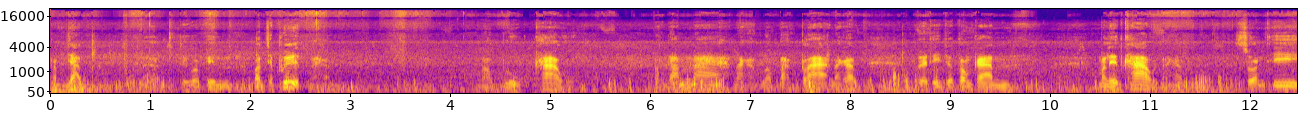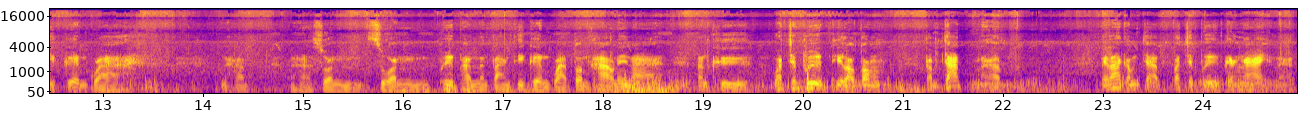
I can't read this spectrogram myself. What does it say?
กำจัดนะครับถือว่าเป็นวัชพืชนะครับ เราปลูกข้าวเราดำนานะครับ เราปักกล้านะครับ เพื่อที่จะต้องการเมล็ดข้าวนะครับ ส่วนที่เกินกว่านะครับ นะฮะส่วนส่วนพืชพันธุ์ต่างๆ ที่เกินกว่าต้นข้าวในนา นั่นคือวัชพืชที่เราต้องกำจัดนะครับเวลากำจัดวัชพืชก็ง่ายนะครับ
